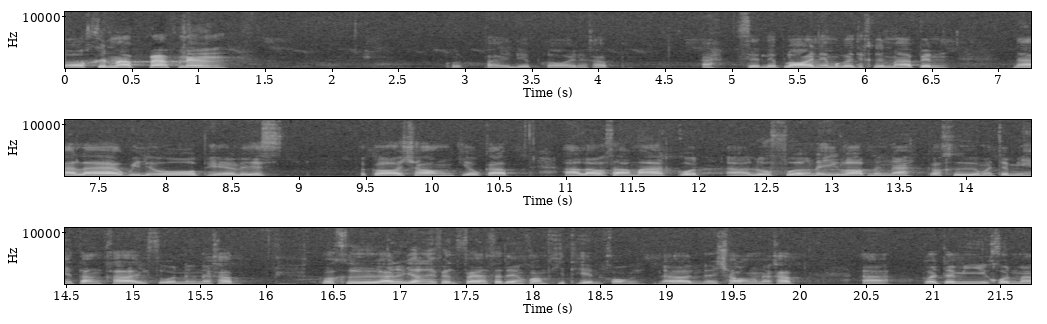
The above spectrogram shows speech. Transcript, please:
รอขึ้นมาแป๊บหนึ่ง กดไปเรียบร้อยนะครับ อะ เสร็จเรียบร้อยเนี่ยมันก็จะขึ้นมาเป็นหน้าแรกวิดีโอเพลย์ลิสต์แล้วก็ช่องเกี่ยวกับอ่าเราสามารถกดอ่ารูปเฟืองได้อีกรอบหนึ่งนะ ก็คือมันจะมีให้ตั้งค่าอีกส่วนหนึ่งนะครับ ก็คืออนุญาตให้แฟนๆ แสดงความคิดเห็นของอในช่องนะครับ อ่าก็จะมีคนมา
